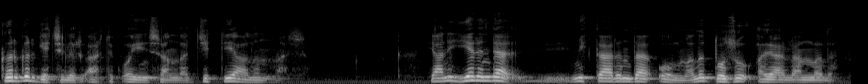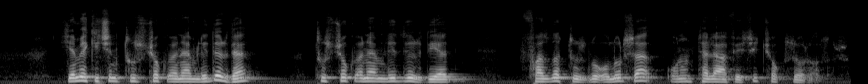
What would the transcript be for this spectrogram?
Gırgır geçilir artık o insanla. Ciddiye alınmaz. Yani yerinde, miktarında olmalı, dozu ayarlanmalı. Yemek için tuz çok önemlidir de tuz çok önemlidir diye fazla tuzlu olursa onun telafisi çok zor olur.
